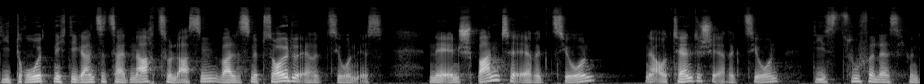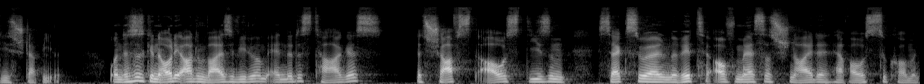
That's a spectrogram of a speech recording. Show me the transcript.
die droht nicht die ganze Zeit nachzulassen, weil es eine Pseudoerektion ist. Eine entspannte Erektion, eine authentische Erektion, die ist zuverlässig und die ist stabil. Und das ist genau die Art und Weise, wie du am Ende des Tages es schaffst, aus diesem sexuellen Ritt auf Messers Schneide herauszukommen.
